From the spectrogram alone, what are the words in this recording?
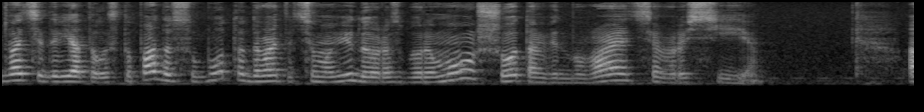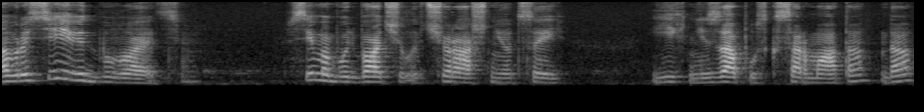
29 листопада, субота. Давайте в цьому відео розберемо, що там відбувається в Росії. А в Росії відбувається. Всі, мабуть, бачили вчорашній оцей їхній запуск Сармата. Да?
